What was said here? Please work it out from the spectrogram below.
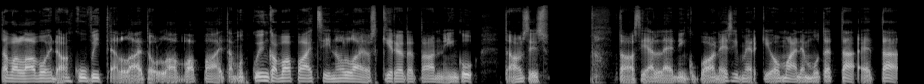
tavallaan voidaan kuvitella, että ollaan vapaita, mutta kuinka vapaita siinä ollaan, jos kirjoitetaan, niin kuin, tämä on siis taas jälleen niin kuin vaan esimerkkiomainen, mutta että, että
